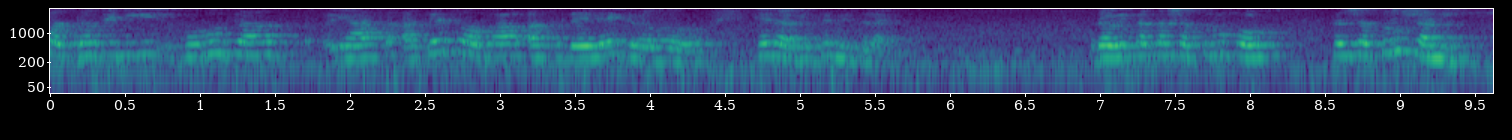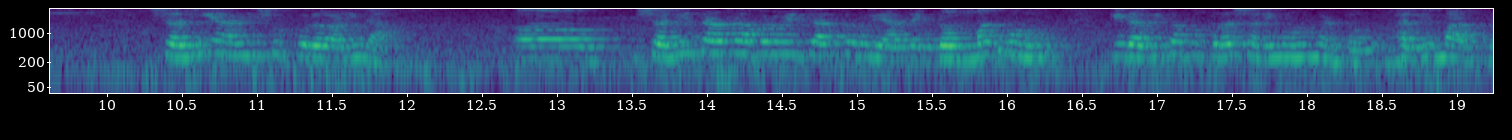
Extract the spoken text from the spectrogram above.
पद्धतीने गुरुचा ह्या असे स्वभाव असलेले ग्रह हे रवीचे मित्र आहेत. रवीचा आता शत्रू कोण? तर शत्रू शनी. शनी आणि शुक्र आणि राम. शनीचा असा आपण विचार करूयात एक गंमत म्हणून. की रवीचा पुत्र शनी म्हणून म्हणतो हल्ली मात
